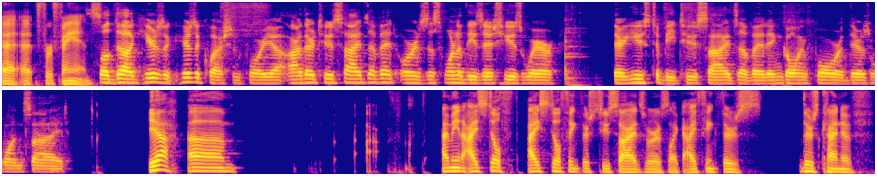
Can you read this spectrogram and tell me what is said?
at, at, for fans? Well, Doug, here's a here's a question for you. Are there two sides of it, or is this one of these issues where there used to be two sides of it, and going forward, there's one side? Yeah. Um, I mean, I still I still think there's two sides. Where it's like I think there's there's kind of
